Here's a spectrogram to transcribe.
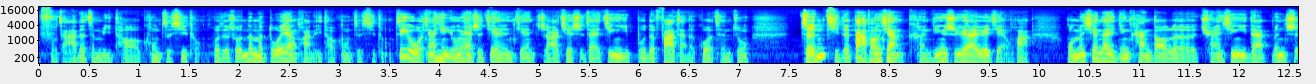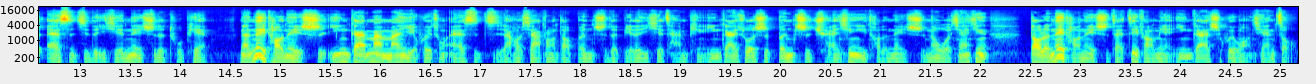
复杂的这么一套控制系统，或者说那么多样化的一套控制系统？这个我相信永远是见仁见智，而且是在进一步的发展的过程中。整体的大方向肯定是越来越简化。我们现在已经看到了全新一代奔驰 S 级的一些内饰的图片，那那套内饰应该慢慢也会从 S 级，然后下放到奔驰的别的一些产品，应该说是奔驰全新一套的内饰。那我相信到了那套内饰，在这方面应该是会往前走。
